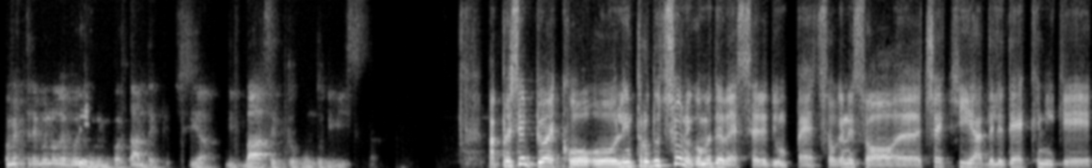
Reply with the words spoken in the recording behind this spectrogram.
puoi mettere quello che vuoi tu, l'importante è che ci sia di base il tuo punto di vista. Ma per esempio, ecco, l'introduzione come deve essere di un pezzo? Che ne so, eh, c'è chi ha delle tecniche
